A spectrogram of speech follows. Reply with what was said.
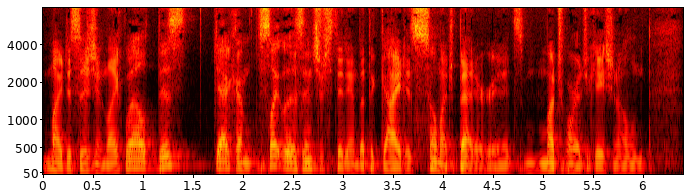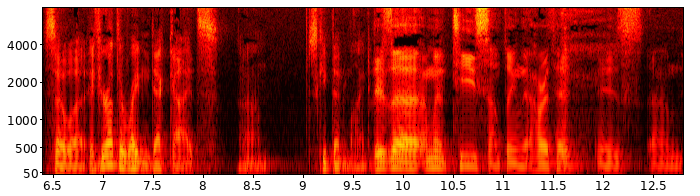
my decision. Like, well, this deck I'm slightly less interested in, but the guide is so much better and it's much more educational. And so uh, if you're out there writing deck guides, um, just keep that in mind. There's a. I'm going to tease something that Hearthhead is um,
